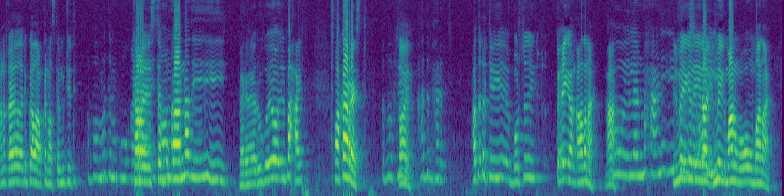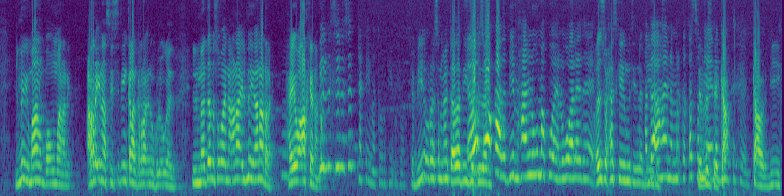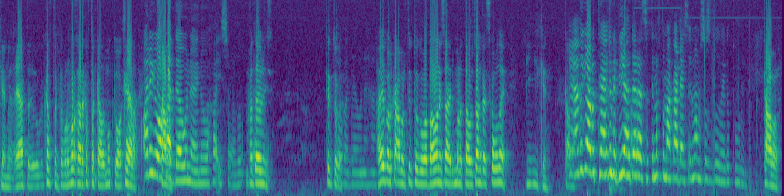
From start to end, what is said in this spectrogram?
ana qaylada dhibkaada aan ka nastay ma jeedid ka raysta bukaanadii baraarugayo ilbaxay waa ka raysta hadda dharkii boorsadii wixiygaan qaadanaya maxaa ani ilmahaygana ilaali oo ilmahayga maalin waa u imaanaya ilmahayga maalin baa u imaanani carre inaad siisid in kalan karraa inuu kala ogaado maadaama soo anaa ilmahayga anaa dhalay haye waa arkayna bil ma siinaysid Maxaa ka imaata war biyo uraysan maxay tahay adaa biyo war joogtida soo qaada biyo maxaan laguma ku eh lagu waa leedahay adisu xaaskayga ma tidina biyo haddaa ahayna marka qasam ina biyo ku keeno kacwal biyo keena ciyaarta kaftanka marmar qaar kaftankaada mogta waa ka hela. Aniga waxbaa daawanayno waxbaa ii socdo. Maxaa daawanaysa? Tiktok haye bal kacbal tiktok waa daawanaysaa dhimana taawitaanka iska wadee biyo keen kacbal adigaaba taagana biyaha haddaa raadsatay nafta maa kaa dhacaysa ilmaha masasadooda hayga tuurin. Kacbal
